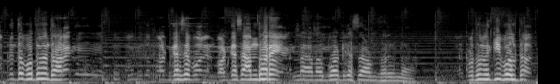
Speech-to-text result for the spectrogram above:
আপনি তো প্রথমে ধরা খেয়ে গেছেন। আমি তো বট গাছে বলেন বট গাছে আম ধরে? না না বট গাছে আম ধরে না। আর প্রথমে কি বলতে হবে?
